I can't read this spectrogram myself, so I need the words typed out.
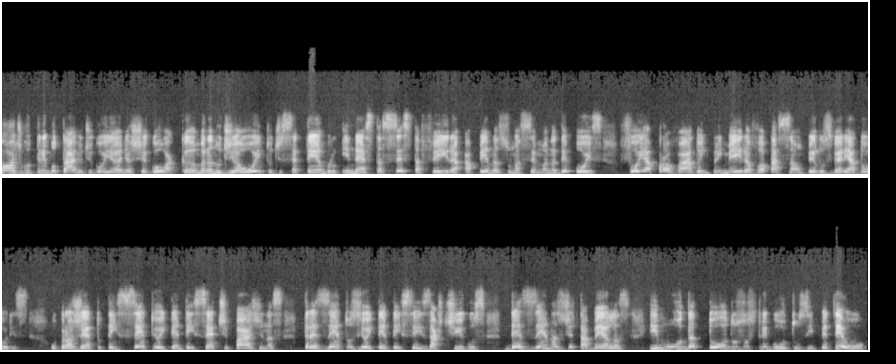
Código Tributário de Goiânia chegou à Câmara no dia 8 de setembro e, nesta sexta-feira, apenas uma semana depois, foi aprovado em primeira votação pelos vereadores. O projeto tem 187 páginas, 386 artigos, dezenas de tabelas e muda todos os tributos: IPTU,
